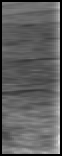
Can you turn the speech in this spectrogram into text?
you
